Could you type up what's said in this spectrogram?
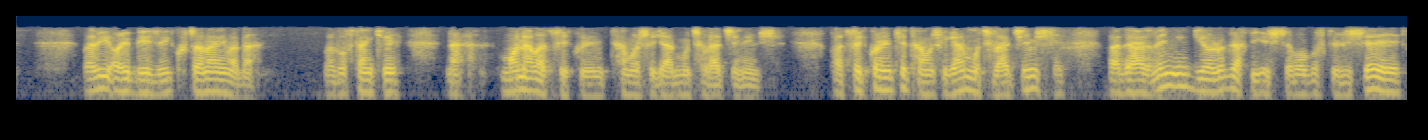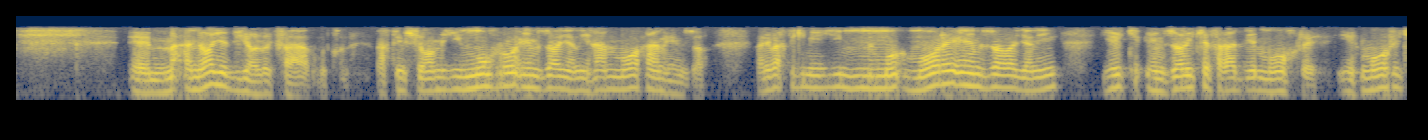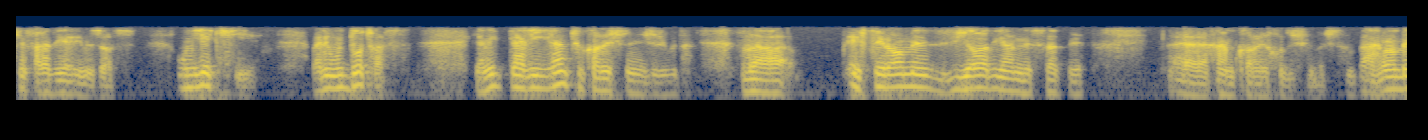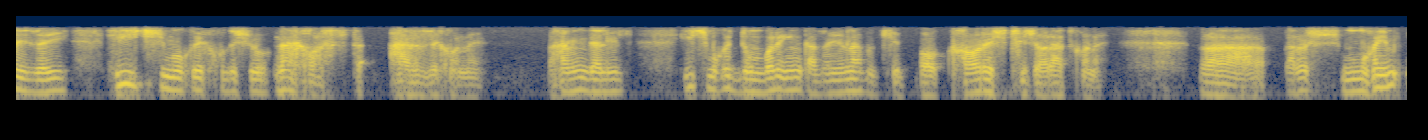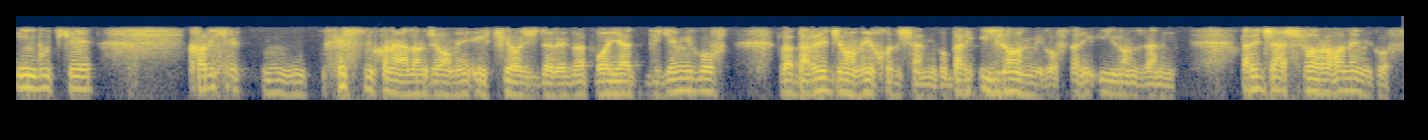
ولی آیه بیزایی کوتاه نیومدن و گفتن که نه ما نباید فکر کنیم تماشاگر متوجه نمیشه. باید فکر کنیم که تماشاگر متوجه میشه. و در ضمن این دیالوگ وقتی اشتباه گفته بشه معنای دیالوگ فرق می‌کنه. وقتی شما میگی مهر و امضا یعنی هم مهر هم امضا. ولی وقتی که میگی مهر امضا یعنی یک امضایی که فقط یه مهره یک مهری که فقط یه امضاست. اون یکیه. ولی اون دو تاست. یعنی دقیقا تو کارشون اینجوری بودن. و احترام زیادی هم نسبت به همکارای خودشون داشتن. بهرام بیزایی هیچ موقع خودشو نخواست عرضه کنه. به همین دلیل هیچ موقع دنبال این قضایی نبود که با کارش تجارت کنه. و براش مهم این بود که کاری که حس می‌کنه الان جامعه احتیاج داره و باید دیگه می‌گفت و برای جامعه خودش هم می‌گفت برای ایران می‌گفت برای ایران زمین. برای جشنواره ها نمی‌گفت.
